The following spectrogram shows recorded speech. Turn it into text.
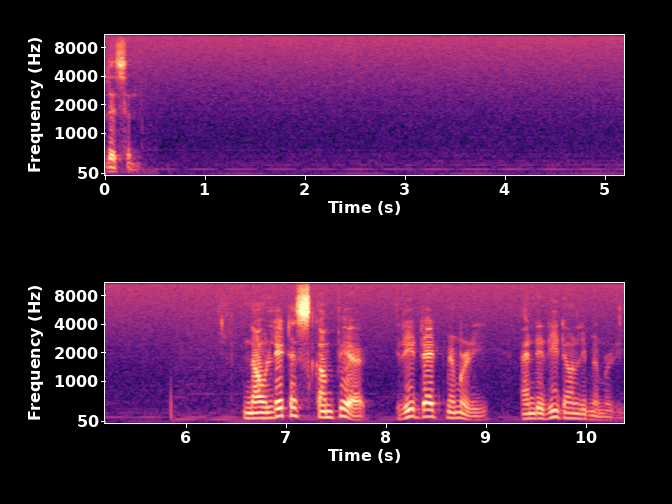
lesson. Now let us compare read-write memory and a read-only memory.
